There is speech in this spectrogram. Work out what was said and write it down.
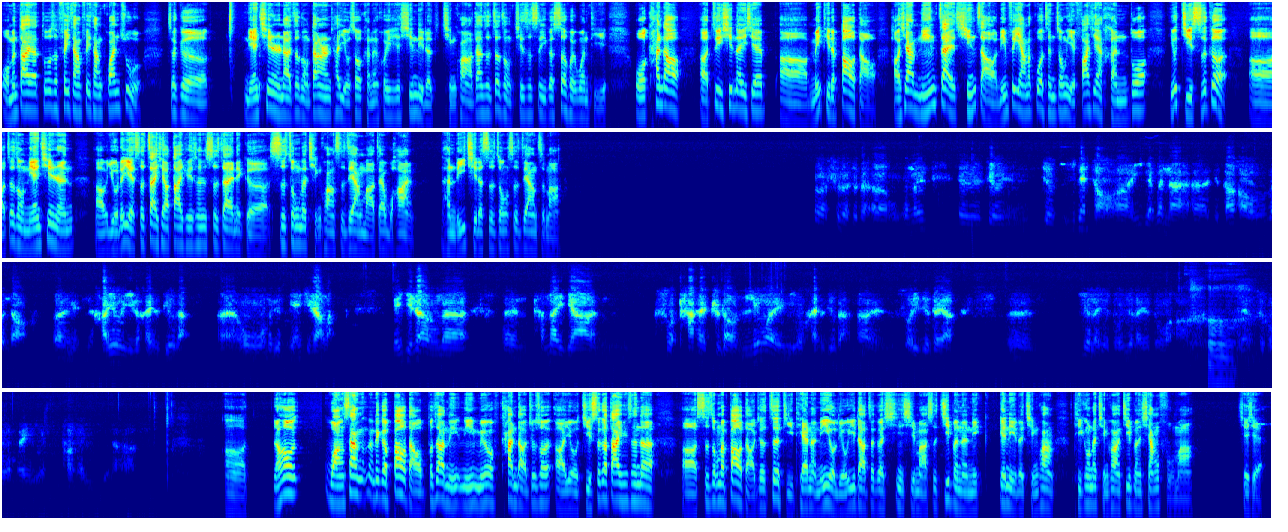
我们大家都是非常非常关注这个。年轻人呢，这种当然他有时候可能会一些心理的情况啊，但是这种其实是一个社会问题。我看到呃最新的一些呃媒体的报道，好像您在寻找林飞扬的过程中，也发现很多有几十个呃这种年轻人啊，有的也是在校大学生是在那个失踪的情况，是这样吗？在武汉很离奇的失踪是这样子吗？还有一个孩子丢了，呃，我们就联系上了。联系上呢，嗯，他那一家说他还知道另外有孩子丢的，嗯，所以就这样，嗯，越来越多，越来越多啊。嗯。最后我们也碰到一起了啊。哦，然后网上的那个报道，不知道您您有没有看到，就是说啊，有几十个大学生的。呃，失踪的报道就这几天了，你有留意到这个信息吗？是基本的，你跟你的情况提供的情况基本相符吗？谢谢。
